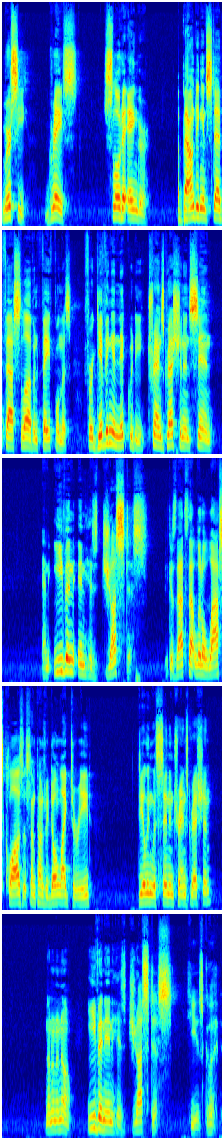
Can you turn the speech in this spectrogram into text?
Mercy, grace, slow to anger, abounding in steadfast love and faithfulness, forgiving iniquity, transgression, and sin, and even in his justice, because that's that little last clause that sometimes we don't like to read, dealing with sin and transgression. No, no, no, no. Even in his justice, he is good.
